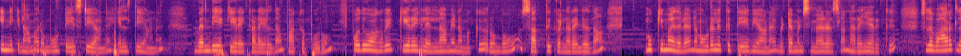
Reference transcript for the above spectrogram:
இன்றைக்கி நாம் ரொம்பவும் டேஸ்டியான ஹெல்த்தியான வெந்தயக்கீரை கடையில் தான் பார்க்க போகிறோம் பொதுவாகவே கீரைகள் எல்லாமே நமக்கு ரொம்பவும் சத்துக்கள் நிறைந்தது தான் முக்கியமாக இதில் நம்ம உடலுக்கு தேவையான விட்டமின்ஸ் மினரல்ஸ்லாம் நிறைய இருக்குது ஸோ இந்த வாரத்தில்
